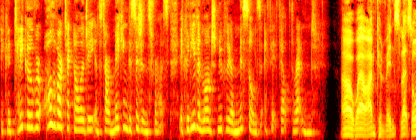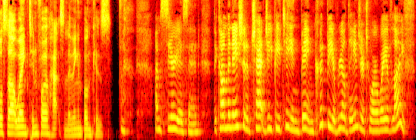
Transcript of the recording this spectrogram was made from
It could take over all of our technology and start making decisions for us. It could even launch nuclear missiles if it felt threatened. Oh, well, I'm convinced. Let's all start wearing tinfoil hats and living in bunkers. I'm serious, Ed. The combination of ChatGPT and Bing could be a real danger to our way of life.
